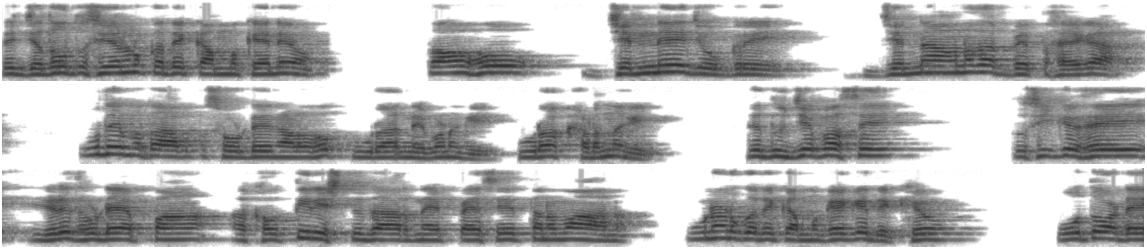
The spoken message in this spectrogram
ਤੇ ਜਦੋਂ ਤੁਸੀਂ ਉਹਨਾਂ ਨੂੰ ਕਦੇ ਕੰਮ ਕਹਿੰਦੇ ਹੋ, ਤਾਂ ਉਹ ਜਿੰਨੇ ਜੋਗਰੇ, ਜਿੰਨਾ ਉਹਨਾਂ ਦਾ ਬਿੱਤ ਹੈਗਾ, ਉਹਦੇ ਮੁਤਾਬਕ ਤੁਹਾਡੇ ਨਾਲ ਉਹ ਪੂਰਾ ਨਿਭਣਗੇ, ਪੂਰਾ ਖੜਨਗੇ। ਤੇ ਦੂਜੇ ਪਾਸੇ ਤੁਸੀਂ ਕਿਸੇ, ਜਿਹੜੇ ਤੁਹਾਡੇ ਆਪਾਂ ਅਖੌਤੀ ਰਿਸ਼ਤੇਦਾਰ ਨੇ, ਪੈਸੇ ਧਨਵਾਨ, ਉਹਨਾਂ ਨੂੰ ਕਦੇ ਕੰਮ ਕਹਿ ਕੇ ਦੇਖਿਓ। ਉਹ ਤੁਹਾਡੇ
